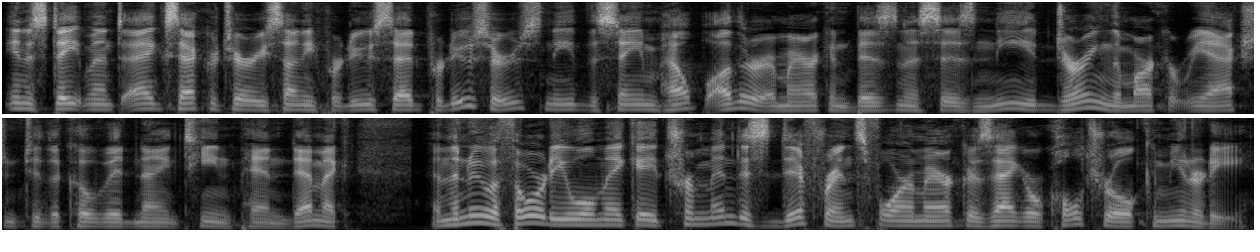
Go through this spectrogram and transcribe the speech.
In a statement, Ag Secretary Sonny Perdue said producers need the same help other American businesses need during the market reaction to the COVID 19 pandemic and the new authority will make a tremendous difference for America's agricultural community.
